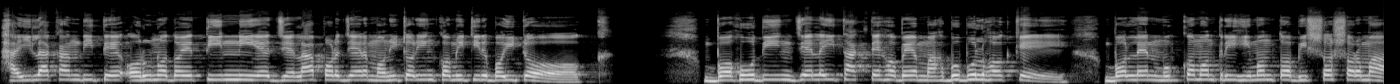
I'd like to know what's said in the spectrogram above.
হাইলাকান্দিতে অরুণোদয় তিন নিয়ে জেলা পর্যায়ের মনিটরিং কমিটির বৈঠক। বহুদিন জেলেই থাকতে হবে মাহবুবুল হককে, বললেন মুখ্যমন্ত্রী হিমন্ত বিশ্ব শর্মা।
